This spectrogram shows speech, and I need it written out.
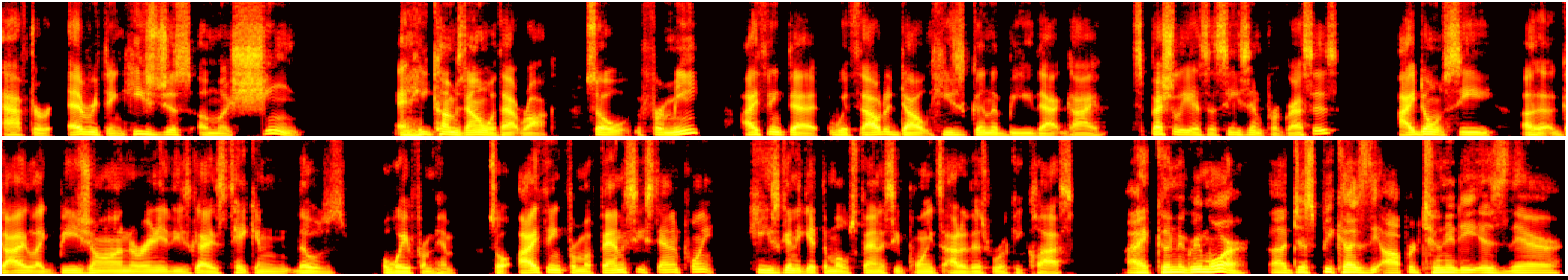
after everything. He's just a machine. And he comes down with that rock. So for me, I think that without a doubt, he's gonna be that guy, especially as the season progresses. I don't see a, a guy like Bijan or any of these guys taking those away from him. So I think from a fantasy standpoint, he's going to get the most fantasy points out of this rookie class. I couldn't agree more. Uh, just because the opportunity is there,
